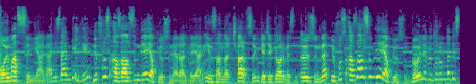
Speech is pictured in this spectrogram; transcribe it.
koymazsın yani hani sen bildiğin nüfus azalsın diye yapıyorsun herhalde yani insanlar çarpsın gece görmesin ölsünler nüfus azalsın diye yapıyorsun. Böyle bir durumda biz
